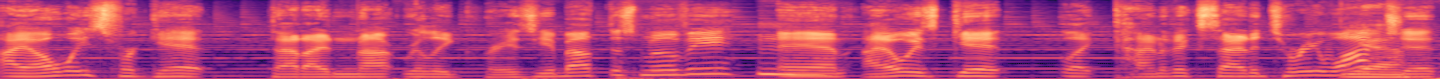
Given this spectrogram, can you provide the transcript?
I always forget that I'm not really crazy about this movie, and I always get like kind of excited to rewatch Yeah. it.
